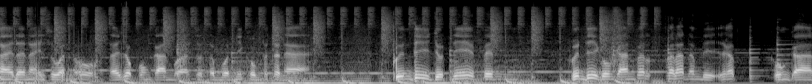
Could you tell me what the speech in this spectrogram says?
นายดนัยสุวรรณโอนายกองค์การบริหารส่วนตำบลนิคมพัฒนา พื้นที่จุดนี้เป็นพื้นที่โครงการพระราชดำรินะครับ โครงการ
